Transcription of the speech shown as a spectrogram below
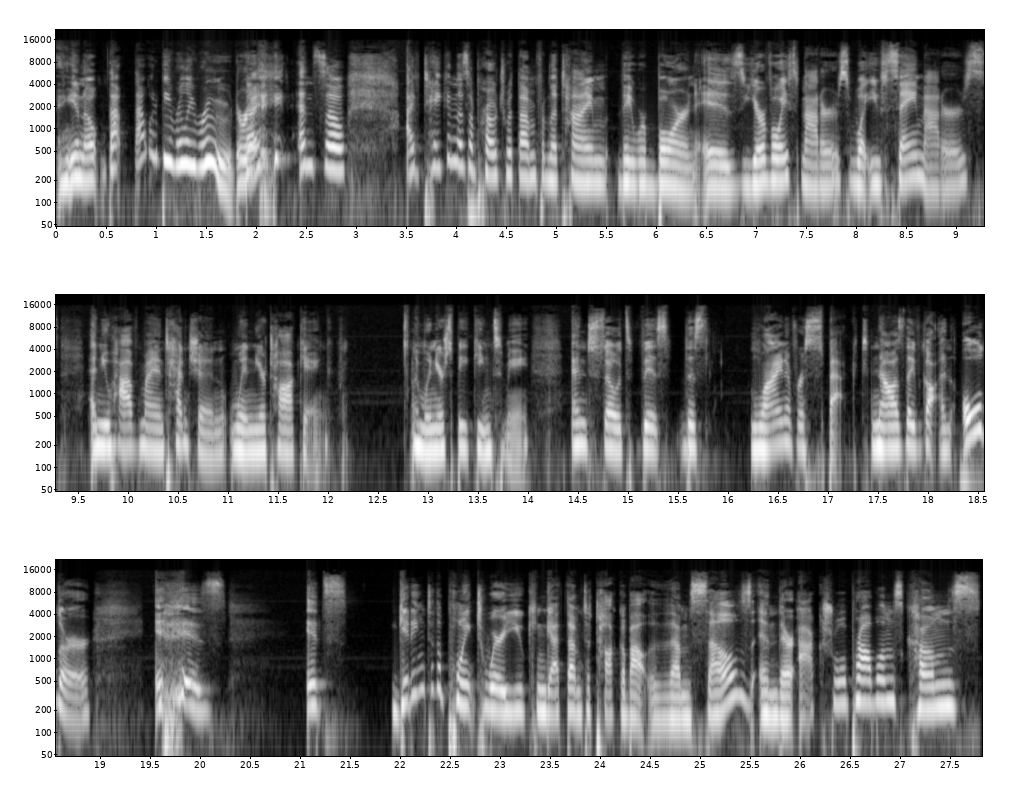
you know that that would be really rude right. and so i've taken this approach with them from the time they were born is your voice matters what you say matters and you have my intention when you're talking and when you're speaking to me. And so it's this this line of respect. Now as they've gotten older it is it's getting to the point to where you can get them to talk about themselves and their actual problems comes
